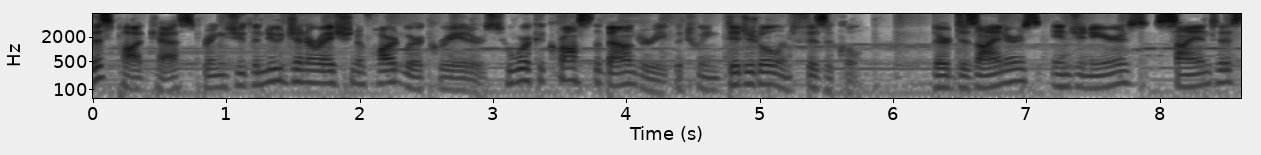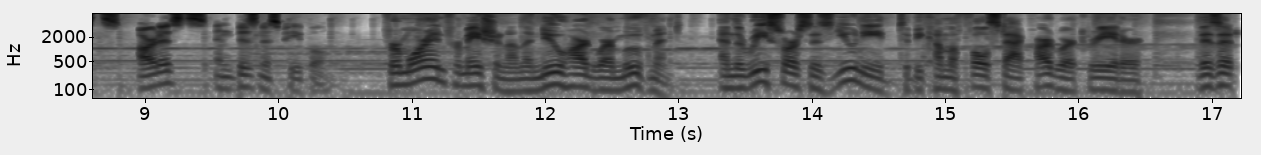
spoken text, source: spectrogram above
This podcast brings you the new generation of hardware creators who work across the boundary between digital and physical. They're designers, engineers, scientists, artists, and business people. For more information on the new hardware movement and the resources you need to become a full-stack hardware creator, visit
